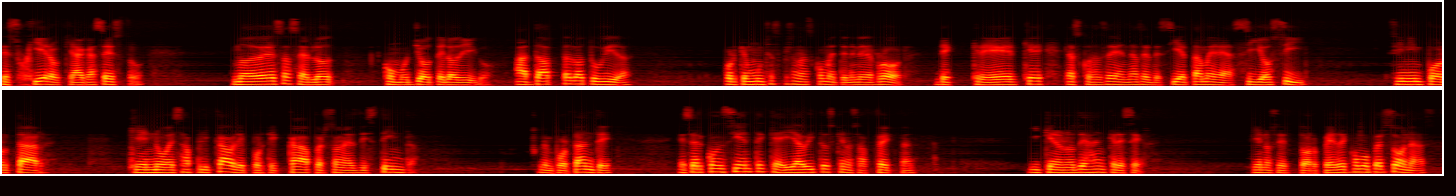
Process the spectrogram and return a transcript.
te sugiero que hagas esto. No debes hacerlo como yo te lo digo. Adáptalo a tu vida. Porque muchas personas cometen el error de creer que las cosas se deben de hacer de cierta manera, sí o sí, sin importar que no es aplicable porque cada persona es distinta. Lo importante es ser consciente que hay hábitos que nos afectan y que no nos dejan crecer, que nos entorpecen como personas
